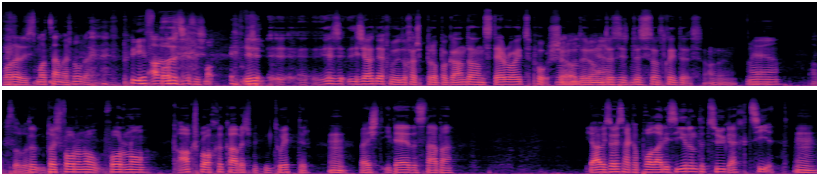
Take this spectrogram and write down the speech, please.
Vorher ist es mal zusammen schnurren. Briefpost. Aber das ist, das ist, echt, weil du kannst Propaganda an Steroids pushen, Mhm, oder? Und ja. das, ist, das ist so ein bisschen das. oder? ja, ja. absolut. Du, du hast vorher noch, vorher noch angesprochen gehabt, weißt, mit dem Twitter. Mhm. Weißt du, die Idee, dass es eben, ja, wie soll ich sagen, polarisierende Zeug echt zieht. Mhm.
